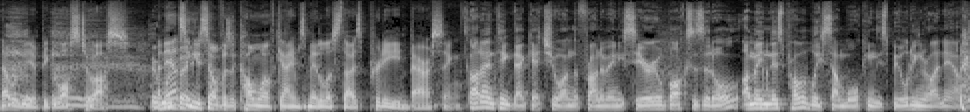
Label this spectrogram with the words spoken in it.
That would be a big loss to us. would Announcing yourself as a Commonwealth Games medalist, though, is pretty embarrassing. I don't think that gets you on the front of any cereal boxes at all. I mean, there's probably some walking this building right now.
